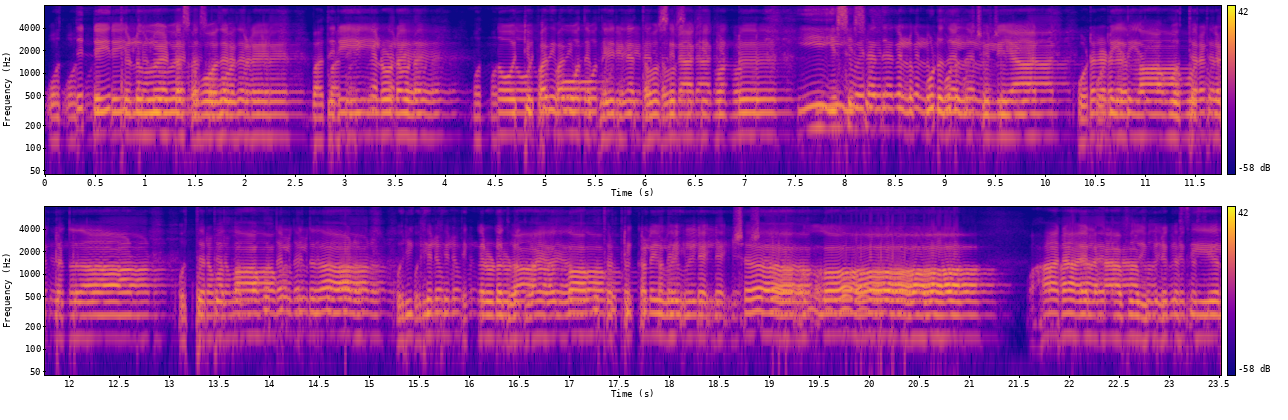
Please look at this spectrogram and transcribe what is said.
ഒന്നിന്റെയും തെളിവ് വേണ്ട സഹോദരങ്ങളെ ബദരീങ്ങളുടെ മുന്നൂറ്റി പതിമൂന്ന് പേരിനെ തവസിലാക്കിക്കൊണ്ട് ഈ യേശുവിനെ നിങ്ങൾ കൂടുതൽ ചൊല്ലിയാൽ ഉടനടി അള്ളാഹു ഉത്തരം കിട്ടുന്നതാണ്. ഉത്തരം അള്ളാഹു നൽകുന്നതാണ്. ഒരിക്കലും നിങ്ങളുടെ അള്ളാഹു തട്ടിക്കളയുകയില്ല ഇൻഷാ ഇബ്നു കസീർ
